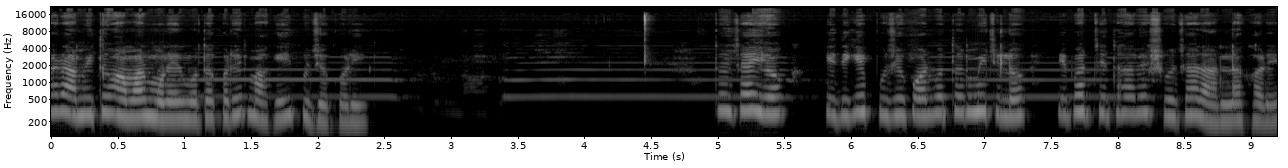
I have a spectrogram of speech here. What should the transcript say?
আর আমি তো আমার মনের মতো করে মাকেই পুজো করি। তো যাই হোক এদিকে পুজো পর্ব তো মিটলো এবার যেতে হবে সোজা রান্নাঘরে।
